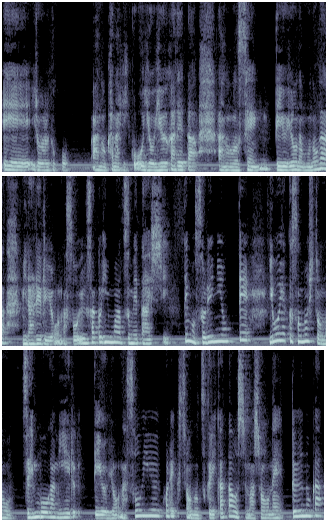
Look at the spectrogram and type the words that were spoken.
いろいろとこうあの、かなりこう余裕が出た、あの、線っていうようなものが見られるような、そういう作品も集めたいし、でもそれによって、ようやくその人の全貌が見える。っていうような、そういうコレクションの作り方をしましょうね、というのが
